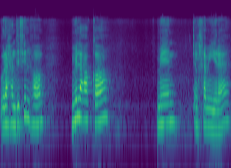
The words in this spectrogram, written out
وراح نضيف لهم ملعقة من الخميرة.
